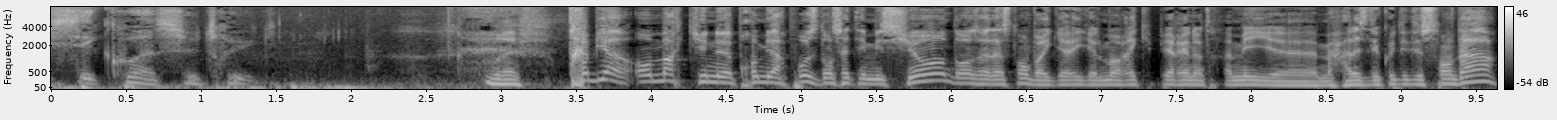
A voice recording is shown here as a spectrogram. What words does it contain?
c'est quoi ce truc? Bref. Très bien, on marque une première pause dans cette émission. Dans un instant, on va également récupérer notre ami euh, Mahalès des côtés du standard.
